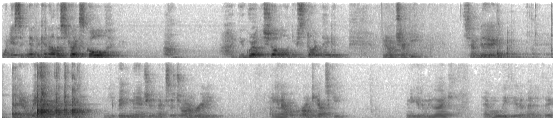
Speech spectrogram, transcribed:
when your significant other strikes gold, you grab a shovel and you start digging. You know, Chucky, someday you're gonna wake up with Gronkowski, and you're gonna be like, that movie theater vendor thing,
